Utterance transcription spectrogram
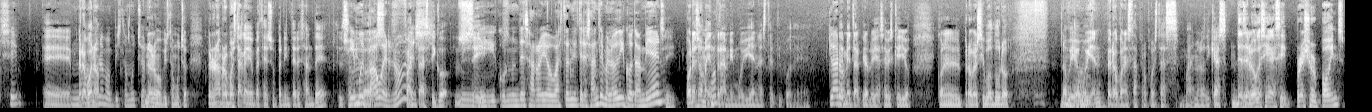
Sí. Eh, No, pero bueno, no hemos visto mucho, No, ¿no? lo hemos visto mucho, pero una propuesta que a mí me parece súper interesante. Sí, muy power, ¿no? Fantástico. Y sí, con un desarrollo bastante interesante, melódico también. sí. Por eso me entra a mí muy bien este tipo de, Claro. de metal. Claro, ya sabéis que yo con el progresivo duro no me llevo muy bien, pero con estas propuestas más melódicas, desde luego que sí, que sí. Pressure Points,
